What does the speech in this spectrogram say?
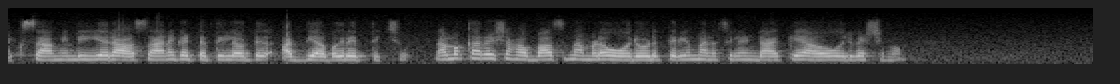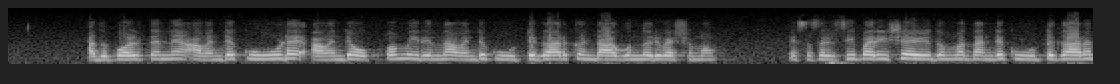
എക്സാമിന്റെ ഈ ഒരു അവസാന ഘട്ടത്തിലോട്ട് അധ്യാപകർ എത്തിച്ചു. നമുക്കറിയാം ഷഹബാസ് നമ്മുടെ ഓരോരുത്തരെയും മനസ്സിലുണ്ടാക്കിയ ആ ഒരു വിഷമം. അതുപോലെ തന്നെ അവന്റെ കൂടെ അവന്റെ ഒപ്പം ഇരുന്ന അവന്റെ കൂട്ടുകാർക്ക് ഉണ്ടാകുന്ന ഒരു വിഷമം. എസ് എസ് എൽ സി പരീക്ഷ എഴുതുമ്പോൾ തന്റെ കൂട്ടുകാരൻ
